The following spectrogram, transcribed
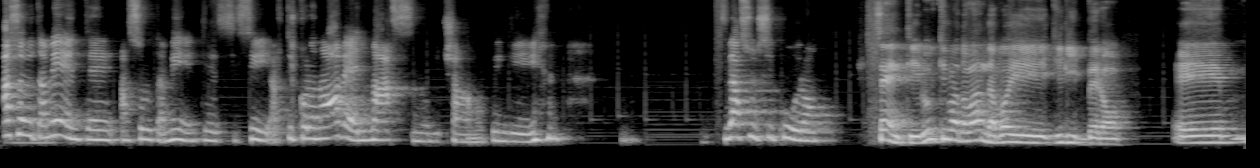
Assolutamente, assolutamente, sì, sì, articolo 9 è il massimo, diciamo, quindi si va sul sicuro. Senti, l'ultima domanda, poi ti libero. Eh,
